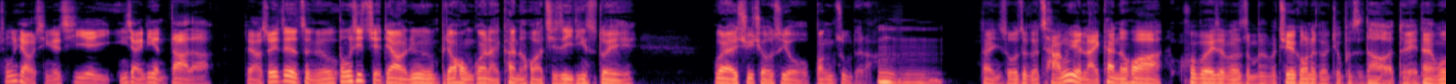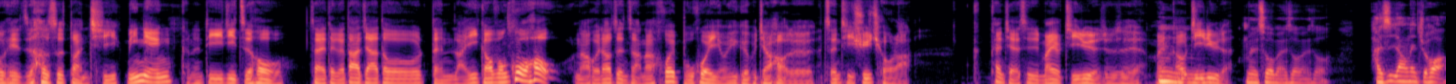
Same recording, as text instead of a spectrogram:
中小型的企业影响一定很大的啊。对啊，所以这个整个东西解掉，因为比较宏观来看的话，其实一定是对未来需求是有帮助的啦。嗯嗯。但你说这个长远来看的话，会不会怎么怎么怎么缺工，那个就不知道了。对，但我可以知道是短期，明年可能第一季之后，在这个大家都等来疫高峰过后，那回到正常，那会不会有一个比较好的整体需求啦？看起来是蛮有几率的，就是蛮高几率的。嗯、没错，没错，没错。还是一样那句话，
